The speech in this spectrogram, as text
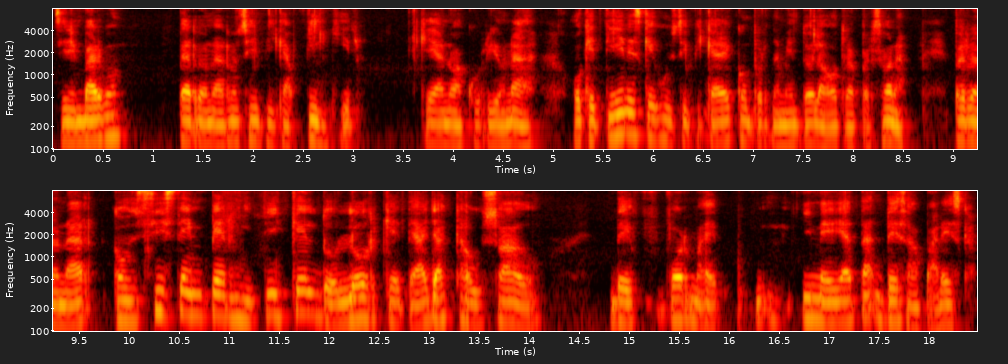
Sin embargo, perdonar no significa fingir que ya no ha ocurrido nada o que tienes que justificar el comportamiento de la otra persona. Perdonar consiste en permitir que el dolor que te haya causado de forma inmediata desaparezca.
